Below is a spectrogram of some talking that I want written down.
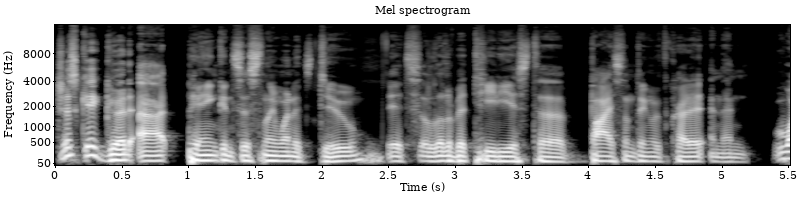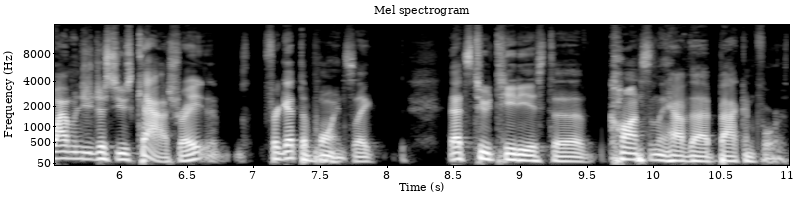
Just get good at paying consistently when it's due. It's a little bit tedious to buy something with credit and then why wouldn't you just use cash, right? Forget the points. Like that's too tedious to constantly have that back and forth.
